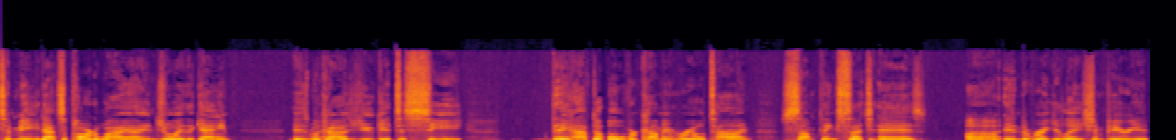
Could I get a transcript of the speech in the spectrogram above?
To me, that's a part of why I enjoy the game, is because you get to see they have to overcome in real time something such as uh, end of regulation period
